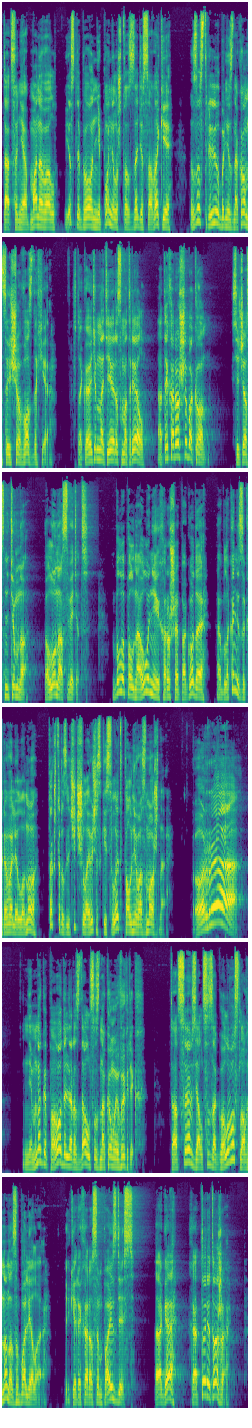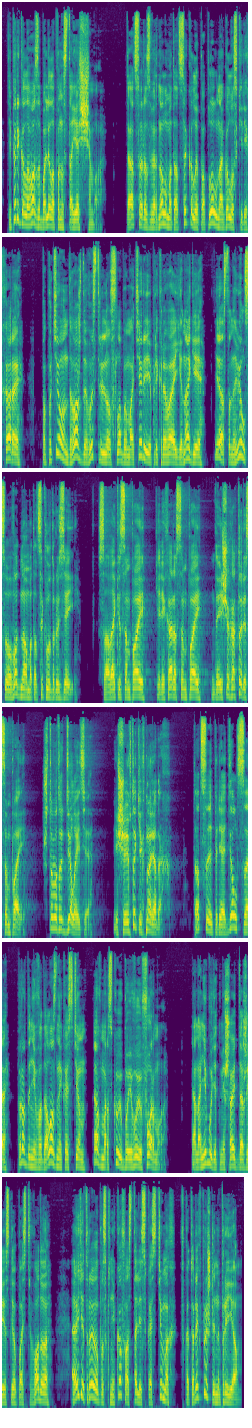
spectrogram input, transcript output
Тацу не обманывал, если бы он не понял, что сзади Саваки застрелил бы незнакомца еще в воздухе. «В такой темноте я рассмотрел, а ты хороший бакон. Сейчас не темно, луна светит». Было полнолуние и хорошая погода, облака не закрывали луну, так что различить человеческий силуэт вполне возможно. «Ура!» Немного поодаль раздался знакомый выкрик. Тация взялся за голову, словно она заболела. «И Кирихара-сэмпай здесь?» «Ага, Хаттори тоже». Теперь голова заболела по-настоящему. Тацуя развернул мотоцикл и поплыл на голос Кирихары. По пути он дважды выстрелил слабой материей, прикрывая Янаги, и остановился у водного мотоцикла друзей. «Саваки-сэмпай, Кирихара-сэмпай, да ещё Хаттори-сэмпай. Что вы тут делаете? Ещё и в таких нарядах». Тацуя переоделся, правда не в водолазный костюм, а в морскую боевую форму. Она не будет мешать, даже если упасть в воду, а эти трое выпускников остались в костюмах, в которых пришли на прием.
